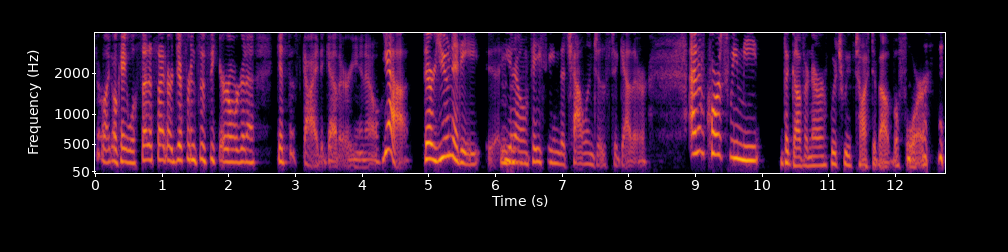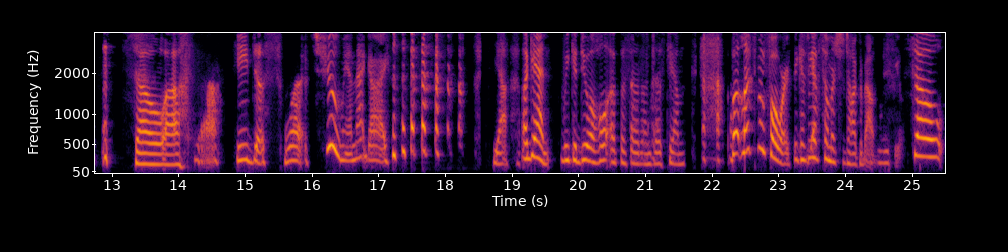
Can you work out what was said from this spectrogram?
they're like, okay, we'll set aside our differences here and we're gonna get this guy together, you know. Yeah. Their unity, mm-hmm. you know, facing the challenges together. And of course we meet the governor, which we've talked about before. so uh yeah. He just what true man, that guy. Yeah. Again, we could do a whole episode on just him. But let's move forward because we have so much to talk about. So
